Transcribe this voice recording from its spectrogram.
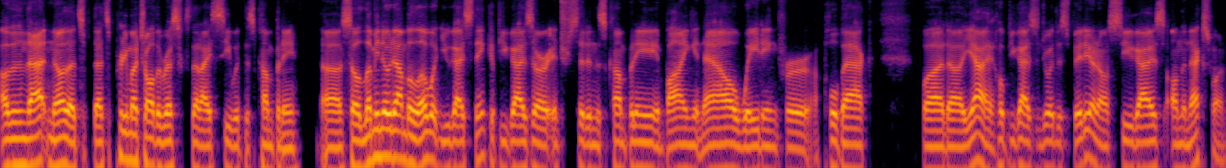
other than that, no, that's that's pretty much all the risks that I see with this company. Uh, so let me know down below what you guys think. If you guys are interested in this company, buying it now, waiting for a pullback. But uh, yeah, I hope you guys enjoyed this video, and I'll see you guys on the next one.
